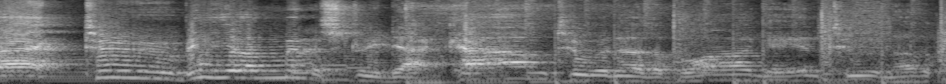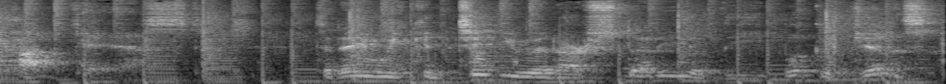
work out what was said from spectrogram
back to BYoungMinistry.com, to another blog and to another podcast. Today we continue in our study of the book of Genesis.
